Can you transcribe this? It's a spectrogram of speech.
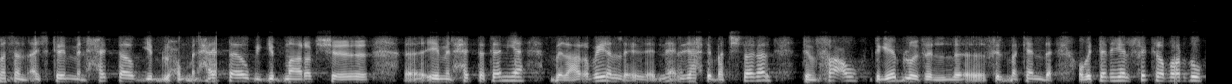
مثلا آيس كريم من حتة وبيجيب لحوم من حتة وبيجيب ما أعرفش إيه من حتة تانية. بالعربية النقل دي هتبقى تشتغل تنفعه تجيب له في في المكان ده. وبالتالي هي الفكرة برضو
